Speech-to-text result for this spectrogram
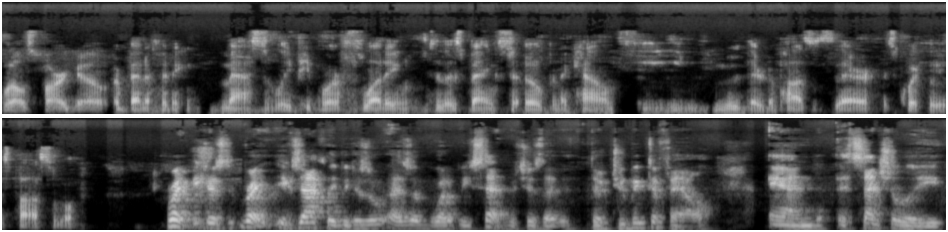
Wells Fargo are benefiting massively. People are flooding to those banks to open accounts and move their deposits there as quickly as possible. Right, because right, exactly, because as of what we said, which is that they're too big to fail, and essentially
